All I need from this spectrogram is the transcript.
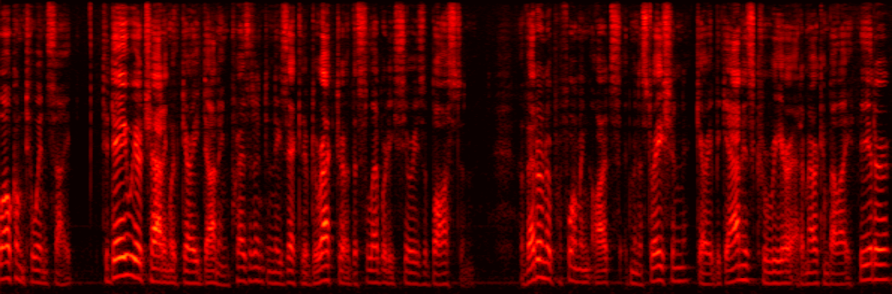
Welcome to Insight. Today we are chatting with Gary Dunning, President and Executive Director of the Celebrity Series of Boston. A veteran of performing arts administration, Gary began his career at American Ballet Theater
